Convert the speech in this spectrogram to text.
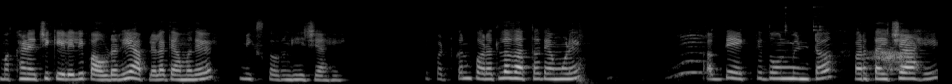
मखाण्याची केलेली पावडर ही आपल्याला त्यामध्ये मिक्स करून घ्यायची आहे. ते पटकन परतलं जातं त्यामुळे अगदी एक ते दोन मिनटं परतायची आहे.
